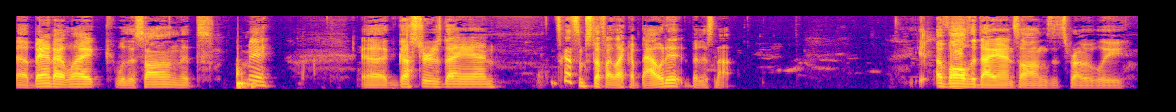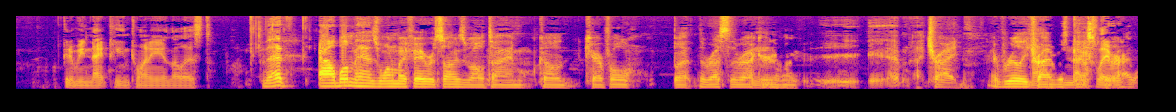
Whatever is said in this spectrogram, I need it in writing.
A band I like with a song that's meh. Uh, Guster's Diane. It's got some stuff I like about it, but it's not. Of all the Diane songs, it's probably going to be 1920 in the list. That album has one of my favorite songs of all time called Careful. But the rest of the record, I'm like, eh, I tried. I've really No, tried with nice flavor.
